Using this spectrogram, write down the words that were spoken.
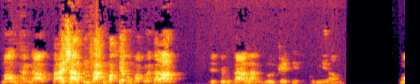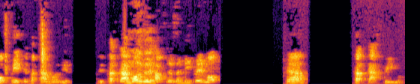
Mà ông thành đạo, tại sao chúng ta không bắt chước ông Phật mà ta làm? Thì chúng ta là người kế tiếp cũng như ông. Một việc cho tất cả mọi việc. Thì tất cả mọi người học được nó đi về một thấy không? Tất cả quy một.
